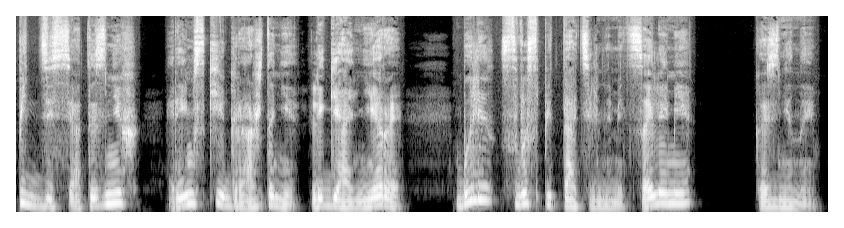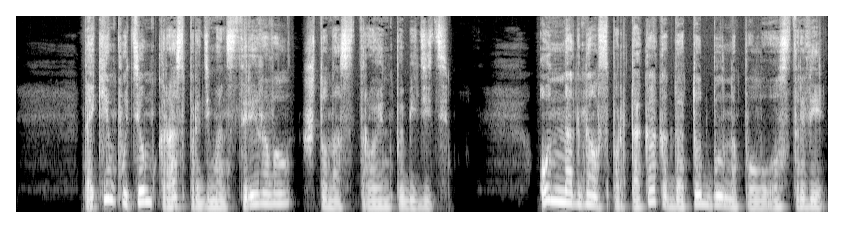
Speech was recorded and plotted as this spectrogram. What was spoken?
50 из них – римские граждане, легионеры, были с воспитательными целями казнены. Таким путем Крас продемонстрировал, что настроен победить. Он нагнал Спартака, когда тот был на полуострове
